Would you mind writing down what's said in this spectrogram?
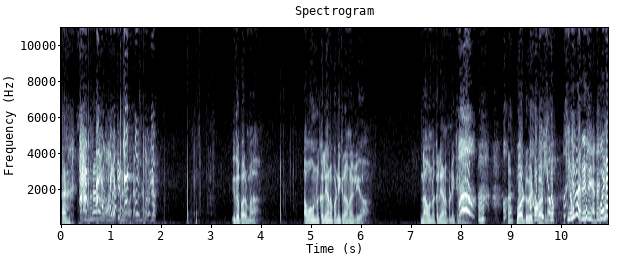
இத பாருமா அவன் உன்னை கல்யாணம் பண்ணிக்கிறானோ இல்லையோ? நான் உன்னை கல்யாணம் பண்ணிக்கிறேன். வா டு இட் பாருங்க பொண்ணை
